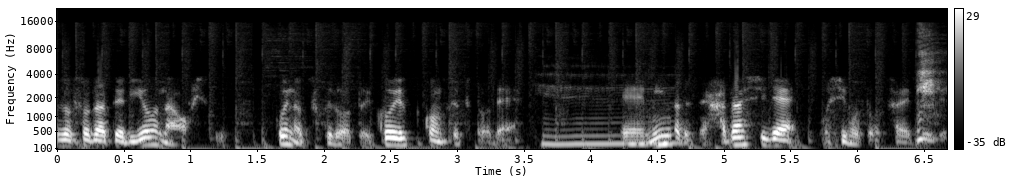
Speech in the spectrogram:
ー、育てるようなオフィス。こういうのを作ろうというこういうコンセプトで、え。ー、みんなですね裸足でお仕事をされている、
